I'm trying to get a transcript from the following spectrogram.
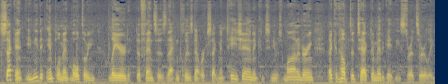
Second, you need to implement multi layered defenses. That includes network segmentation and continuous monitoring that can help detect and mitigate these threats early.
